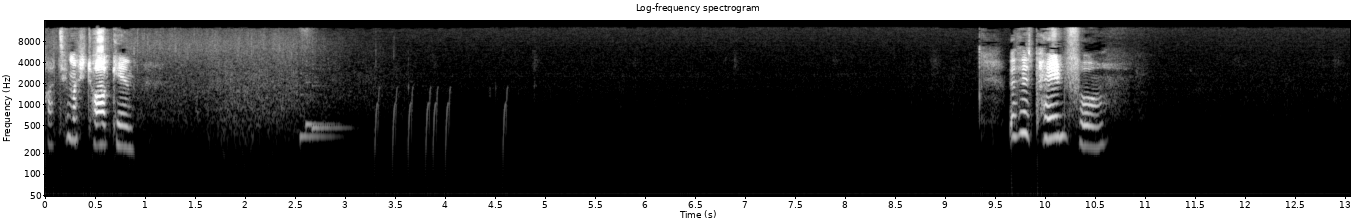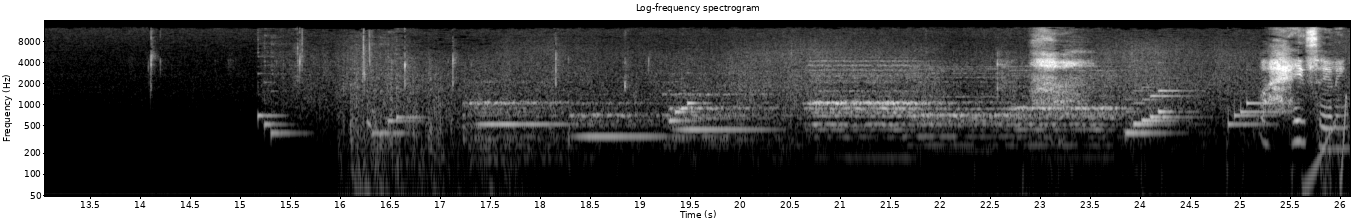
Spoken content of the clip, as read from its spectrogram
God, too much talking. This is painful. Hate sailing.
